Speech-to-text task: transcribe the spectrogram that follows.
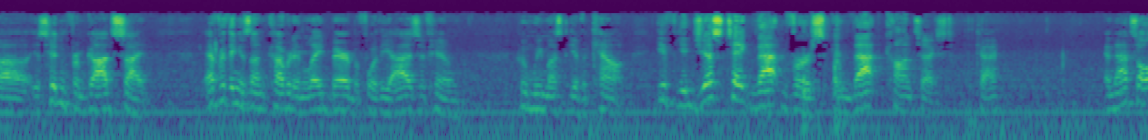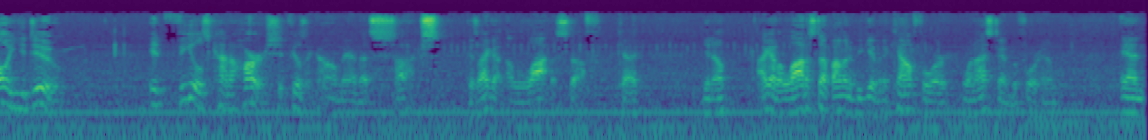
uh, is hidden from God's sight. Everything is uncovered and laid bare before the eyes of Him whom we must give account. If you just take that verse in that context, okay, and that's all you do, it feels kind of harsh. It feels like, oh man, that sucks because I got a lot of stuff. Okay, you know, I got a lot of stuff I'm going to be given account for when I stand before Him, and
